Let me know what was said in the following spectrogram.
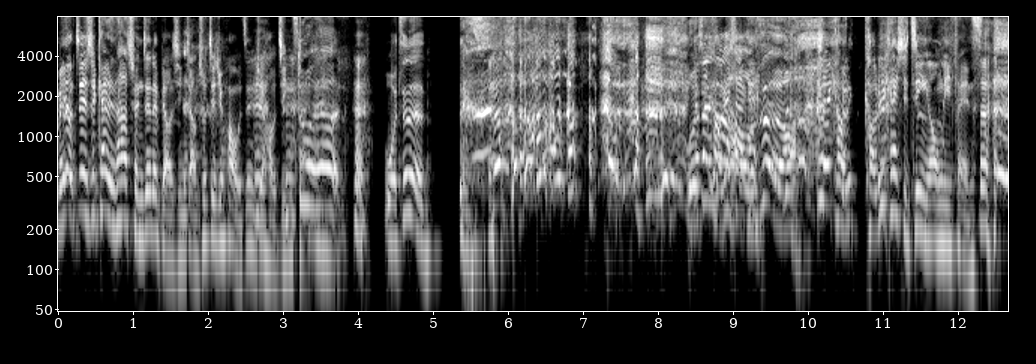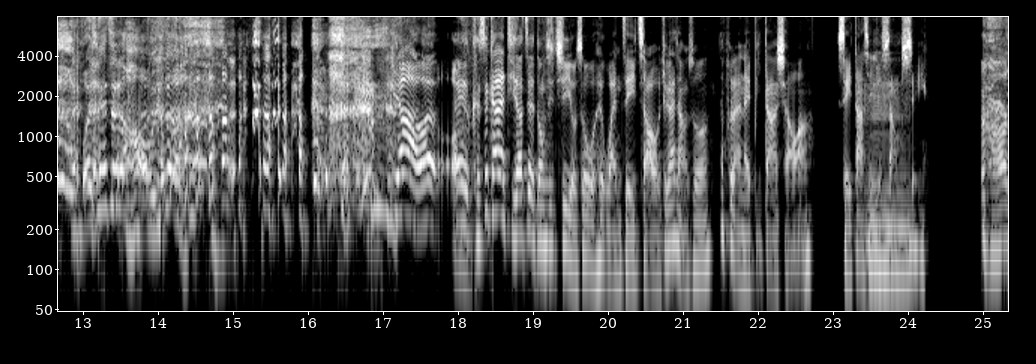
没有，这是看着他纯真的表情讲出这句话，我真的觉得好精彩。对啊，我真的。我现在考虑好热哦！现在考虑考虑开始经营 OnlyFans，我现在真的好热。呀，哎，可是刚才提到这个东西，其实有时候我会玩这一招，我就跟他讲说，那不然来比大小啊，谁大谁就上谁。哦，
